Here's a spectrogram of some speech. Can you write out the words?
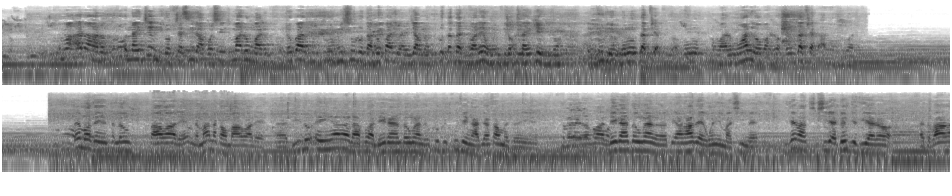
ပြီးတော့ဒီမှာအဲ့ဒါကတော့သူတို့အနိုင်ကျင့်ပြီးတော့ဖြတ်စည်းတာပေါ့ရှင်ဒီမှာတို့မှဒုက္ခသူတို့မိရှုလို့တာဒုက္ခတွေရောက်လာသူတို့တက်တက်ဒီပါနဲ့ဝင်ပြီးတော့အနိုင်ကျင့်ပြီးတော့လူတွေအကုန်လုံးတက်ဖြတ်ပြီးတော့အကုန်လုံးဟိုမှာနွားတွေရောပါတော့အကုန်တက်ဖြတ်တာပေါ့သူကပဲမော်တင်တစ်လုံးပါသွားတယ်နမနှစ်ကောင်ပါသွားတယ်အဲဒီလိုအိမ်ရတာကခုက၄ခန်း၃ခန်းဆိုခုခုချိန်ငါပြန်ဆောင်မယ်ဆိုရင် ဟိုက၄ခန်း၃ခန်းဆို150ဝန်းကျင်မှာရှိမယ်ဒီချက်မှာရှိတဲ့အတွင်းပစ္စည်းကတော့တဘာက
